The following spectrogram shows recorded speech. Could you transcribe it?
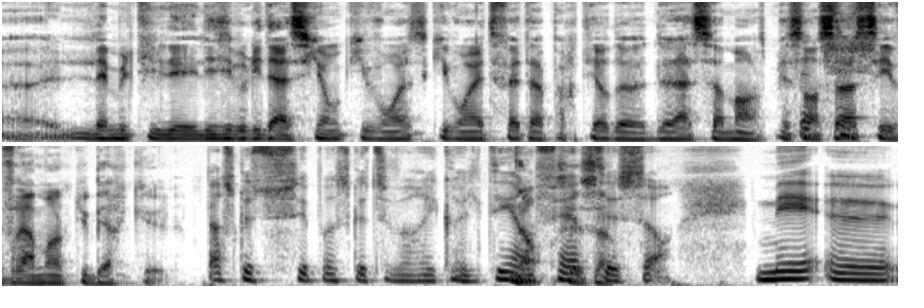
euh, les, multi- les- les hybridations qui vont, être- qui vont être faites à partir de, de la semence. Mais sans ça, c'est vraiment le tubercule. Parce que tu sais pas ce que tu vas récolter, Non, en fait, c'est ça. Mais euh,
